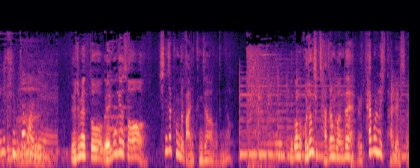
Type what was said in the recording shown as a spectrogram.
이게 진짜 많이 해. 요즘엔 또 외국에서 신제품들 많이 등장하거든요. 이거는 고정식 자전거인데 여기 태블릿이 달려 있어요.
